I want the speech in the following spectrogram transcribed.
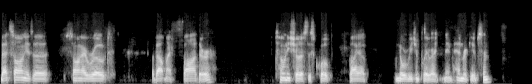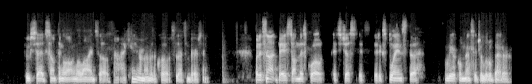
that song is a song I wrote about my father. Tony showed us this quote by a Norwegian playwright named Henrik Ibsen who said something along the lines of, I can't even remember the quote, so that's embarrassing. But it's not based on this quote. It's just, it's, it explains the lyrical message a little better.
